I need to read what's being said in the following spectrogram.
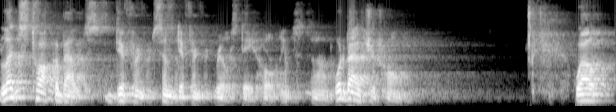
let's talk about different some different real estate holdings. Uh, what about your home? Well,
